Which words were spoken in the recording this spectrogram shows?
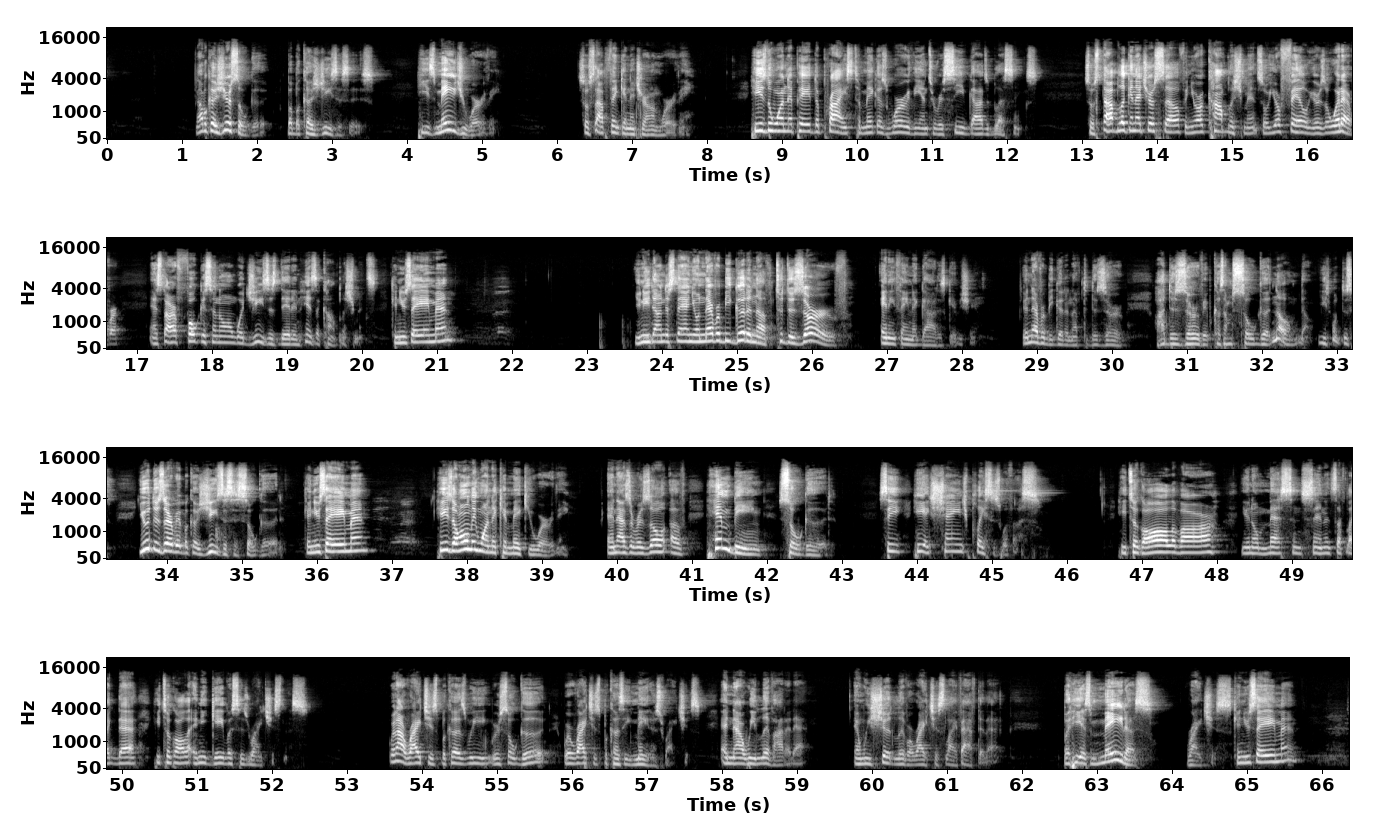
Not because you're so good, but because Jesus is. He's made you worthy. So stop thinking that you're unworthy." He's the one that paid the price to make us worthy and to receive God's blessings. So stop looking at yourself and your accomplishments or your failures or whatever and start focusing on what Jesus did and his accomplishments. Can you say amen? You need to understand you'll never be good enough to deserve anything that God has given you. You'll never be good enough to deserve. I deserve it because I'm so good. No, no, you don't deserve. You deserve it because Jesus is so good. Can you say amen? He's the only one that can make you worthy. And as a result of him being so good, see, he exchanged places with us. He took all of our, you know, mess and sin and stuff like that. He took all that and he gave us his righteousness. We're not righteous because we, we're so good. We're righteous because he made us righteous. And now we live out of that. And we should live a righteous life after that. But he has made us righteous. Can you say amen?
